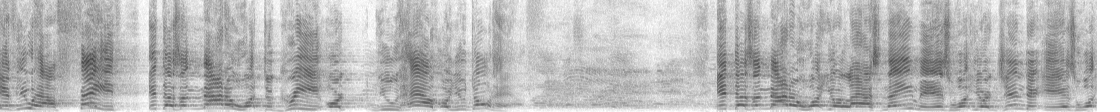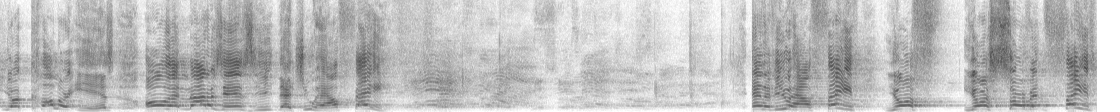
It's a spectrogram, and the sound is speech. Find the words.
if you have faith, it doesn't matter what degree or you have or you don't have. It doesn't matter what your last name is, what your gender is, what your color is. All that matters is that you have faith. And if you have faith, your, your servant faith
